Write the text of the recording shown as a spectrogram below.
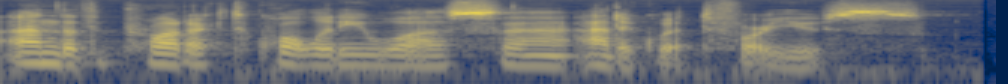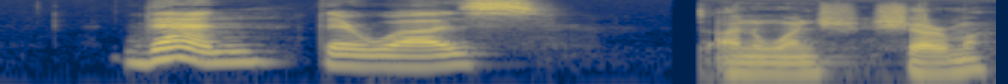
and that the product quality was uh, adequate for use. Then there was. Anuvansh Sharma,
